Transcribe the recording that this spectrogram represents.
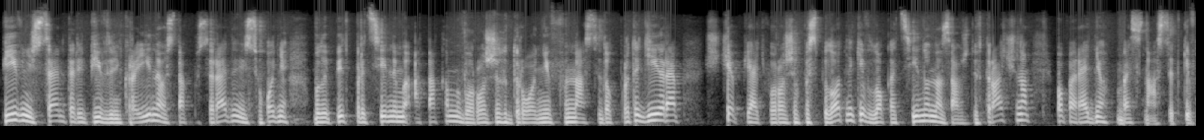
північ, центр і південь країни, ось так посередині, сьогодні були під прицільними атаками ворожих дронів. Внаслідок протидії РЕП ще 5 ворожих безпілотників локаційно назавжди втрачено, попередньо без наслідків.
